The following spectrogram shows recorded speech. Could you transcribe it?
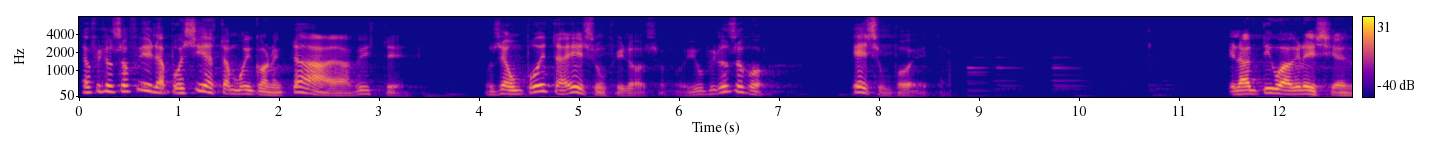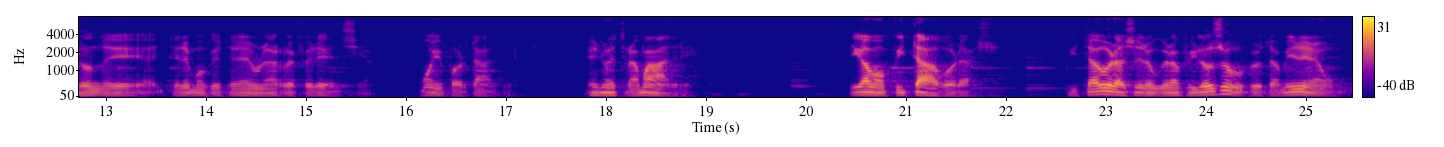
la filosofía y la poesía están muy conectadas, ¿viste? O sea, un poeta es un filósofo y un filósofo es un poeta. La antigua Grecia es donde tenemos que tener una referencia muy importante. Es nuestra madre. Digamos Pitágoras. Pitágoras era un gran filósofo, pero también era un,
